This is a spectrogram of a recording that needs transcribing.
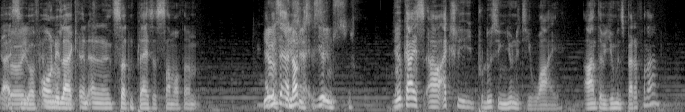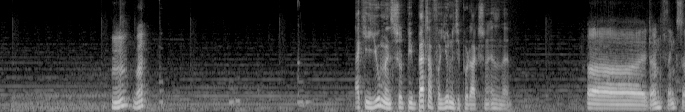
yeah, I see you have only like in, in certain places some of them. Your mean, not- you- seems. You guys are actually producing Unity. Why? Aren't the humans better for that? Hmm? What? Like humans should be better for Unity production, isn't it? Uh, I don't think so.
